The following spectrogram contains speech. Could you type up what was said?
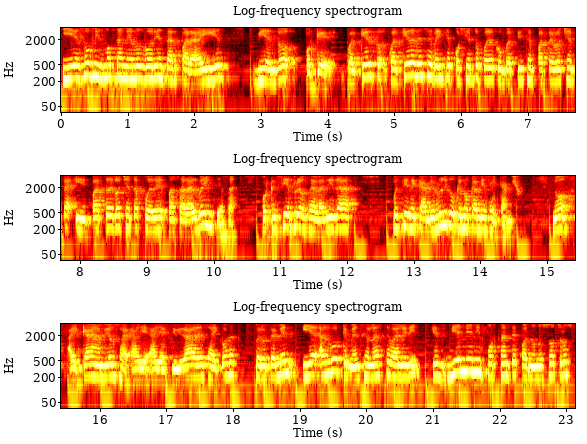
Y eso mismo también los va a orientar para ir viendo, porque cualquier, cualquiera de ese 20% puede convertirse en parte del 80% y parte del 80% puede pasar al 20%, o sea, porque siempre, o sea, la vida pues tiene cambios, lo único que no cambia es el cambio, ¿no? Hay cambios, hay, hay actividades, hay cosas, pero también, y algo que mencionaste, Valerie, que es bien, bien importante cuando nosotros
